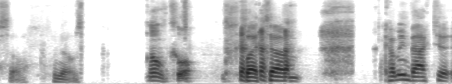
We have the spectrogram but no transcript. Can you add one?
so who knows Oh, cool. but um coming back to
